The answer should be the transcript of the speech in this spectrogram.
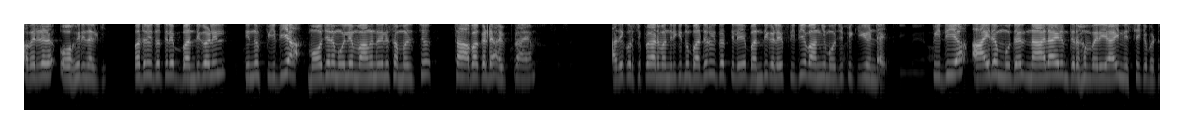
അവരുടെ ഓഹരി നൽകി. ബദർ യുദ്ധത്തിലെ ബന്ദികളിൽ നിന്നും ഫിദിയ മോചന മൂല്യം വാങ്ങുന്നതിനെ സംബന്ധിച്ച് സഹാബാക്കളുടെ അഭിപ്രായം. അതേക്കുറിച്ച് പ്രകാരം വന്നിരിക്കുന്നു. ബദർ യുദ്ധത്തിലെ ബന്ദികളെ ഫിദിയ വാങ്ങി മോചിപ്പിക്കുകയുണ്ടായി. ഫിദിയ ആയിരം മുതൽ നാലായിരം ദിർഹം വരെയായി നിശ്ചയിക്കപ്പെട്ടു.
